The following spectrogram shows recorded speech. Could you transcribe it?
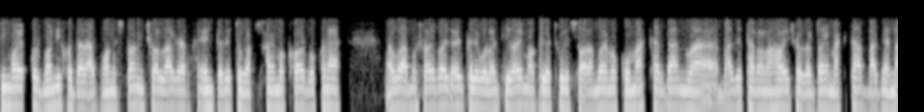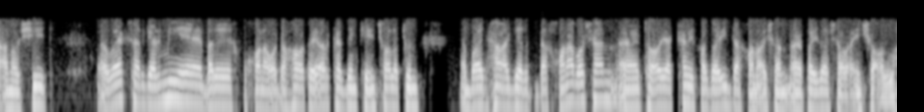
تیم های قربانی خود در افغانستان انشاءالله اگر اینترنت و گفتخانه ما کار بکنه. و مصاحبه داریم که ولانتیرهای ما که در طول سال ما کمک کردن و بعض ترانه های شاگردای مکتب بعض اناشید. و یک سرگرمی برای خانواده ها تیار کردیم که انشاءالله چون باید هم اگر در خانه باشن تا یک کمی فضایی در خانه هایشان پیدا شود الله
